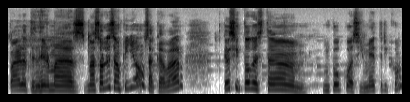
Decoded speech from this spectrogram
para tener más, más soles, aunque ya vamos a acabar, casi todo está un poco asimétrico,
